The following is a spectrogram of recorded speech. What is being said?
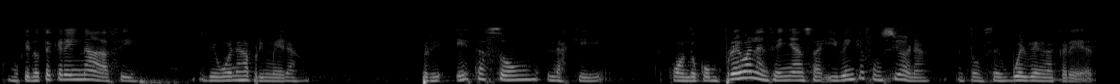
como que no te creen nada así, de buenas a primeras. Pero estas son las que cuando comprueban la enseñanza y ven que funciona, entonces vuelven a creer.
